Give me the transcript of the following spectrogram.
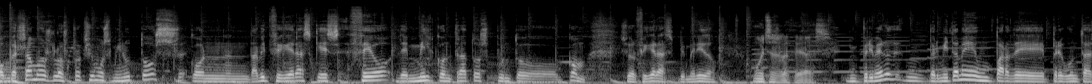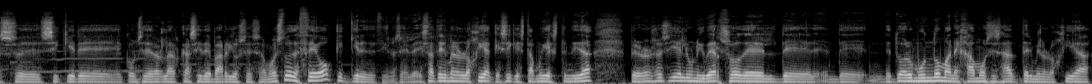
Conversamos los próximos minutos con David Figueras, que es CEO de milcontratos.com. Señor Figueras, bienvenido. Muchas gracias. Primero, permítame un par de preguntas, eh, si quiere considerarlas casi de barrio sésamo. Esto de CEO, ¿qué quiere decir? esa terminología que sí que está muy extendida, pero no sé si el universo de, todo el mundo manejamos esa terminología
